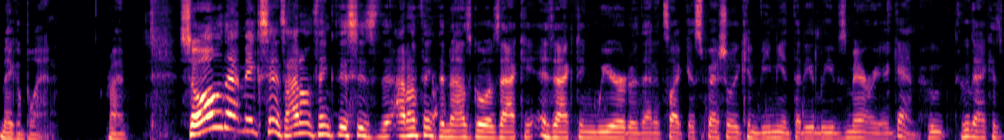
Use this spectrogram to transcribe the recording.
make a plan right? So all that makes sense. I don't think this is the. I don't think the Nazgul is acting is acting weird, or that it's like especially convenient that he leaves Merry again. Who who the heck is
